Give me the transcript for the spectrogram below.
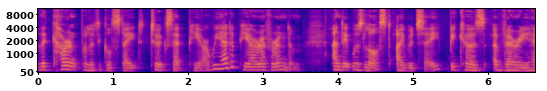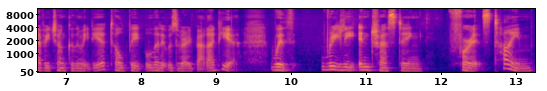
the current political state to accept PR. We had a PR referendum and it was lost, I would say, because a very heavy chunk of the media told people that it was a very bad idea with really interesting for its time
